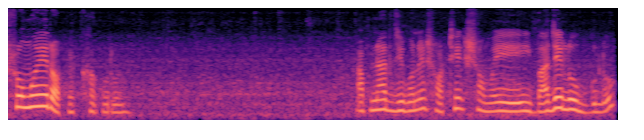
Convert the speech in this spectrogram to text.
সময়ের অপেক্ষা করুন। আপনার জীবনে সঠিক সময়ে এই বাজে লোকগুলো,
